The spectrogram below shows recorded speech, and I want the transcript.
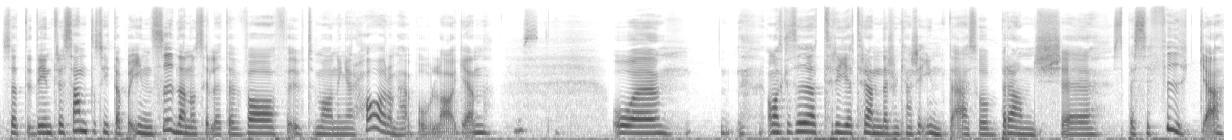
Så det är intressant att titta på insidan och se lite vad för utmaningar har de här bolagen. Och eh, om man ska säga tre trender som kanske inte är så branschspecifika.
